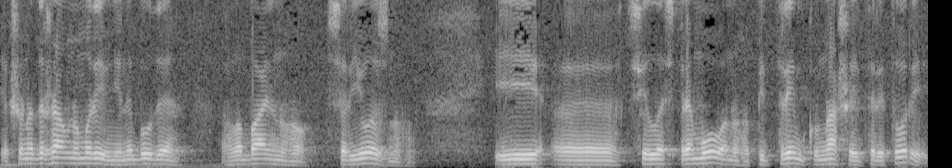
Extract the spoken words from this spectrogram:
Якщо на державному рівні не буде глобального, серйозного і е, цілеспрямованого підтримку нашої території,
